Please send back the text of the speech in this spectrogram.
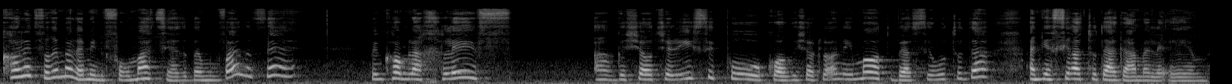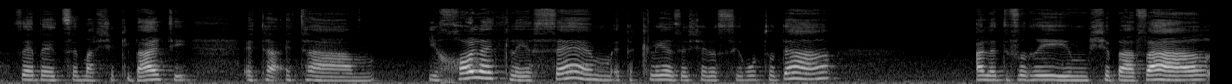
כל הדברים האלה הם אינפורמציה, אז במובן הזה, במקום להחליף הרגשות של אי סיפוק או הרגשות לא נעימות באסירות תודה, אני אסירת תודה גם עליהם. זה בעצם מה שקיבלתי, את, ה, את היכולת ליישם את הכלי הזה של אסירות תודה על הדברים שבעבר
